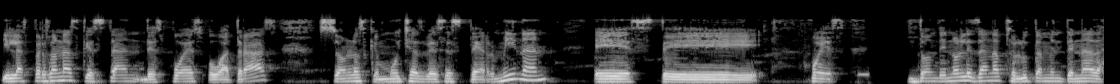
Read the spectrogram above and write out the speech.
Y las personas que están después o atrás son los que muchas veces terminan, este, pues, donde no les dan absolutamente nada.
